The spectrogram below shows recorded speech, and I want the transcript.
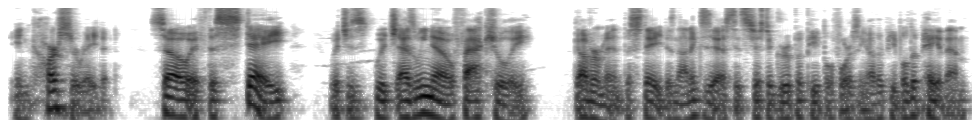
incarcerated. So if the state, which is, which as we know factually, government, the state does not exist. It's just a group of people forcing other people to pay them.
